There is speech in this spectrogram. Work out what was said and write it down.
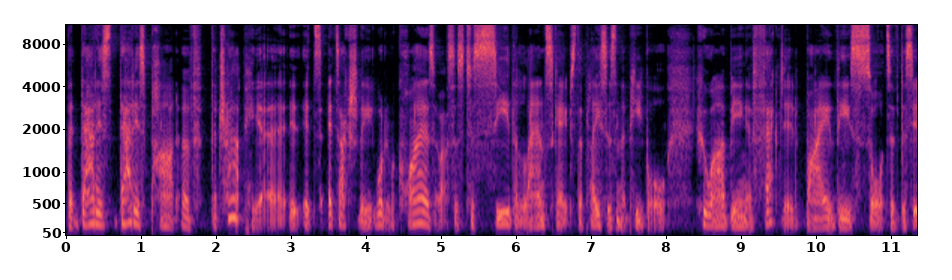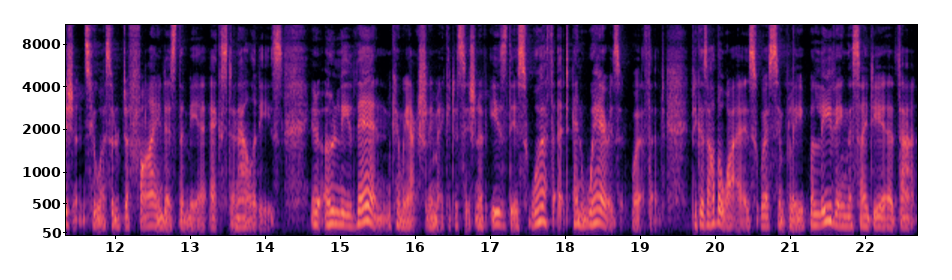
But that is that is part of the trap here. It, it's it's actually what it requires of us is to see the landscapes, the places, and the people who are being affected by these sorts of decisions, who are sort of defined as the mere externalities. You know, only then can we actually make a decision of is this worth it and where is it worth it? Because otherwise we're simply believing this idea that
